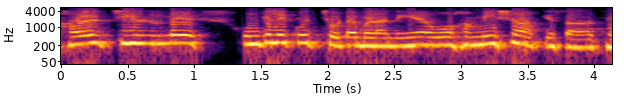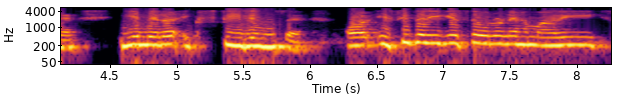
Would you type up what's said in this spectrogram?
हर चीज़ में उनके लिए कुछ छोटा बड़ा नहीं है, वो हमेशा आपके साथ है। ये मेरा एक्सपीरियंस है। और इसी तरीके से उन्होंने हमारी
